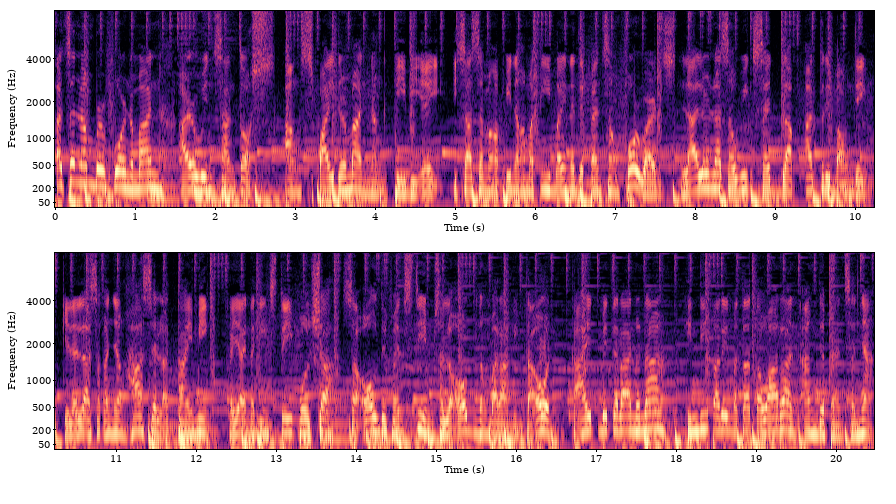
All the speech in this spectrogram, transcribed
At sa number 4 naman, Arwin Santos, ang Spider-Man ng PBA. Isa sa mga pinakamatibay na depensang forwards, lalo na sa weak side block at rebounding. Kilala sa kanyang hustle at timing, kaya naging staple siya sa all-defense team sa loob ng maraming taon. Kahit veterano na, hindi pa rin matatawaran ang depensa niya.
